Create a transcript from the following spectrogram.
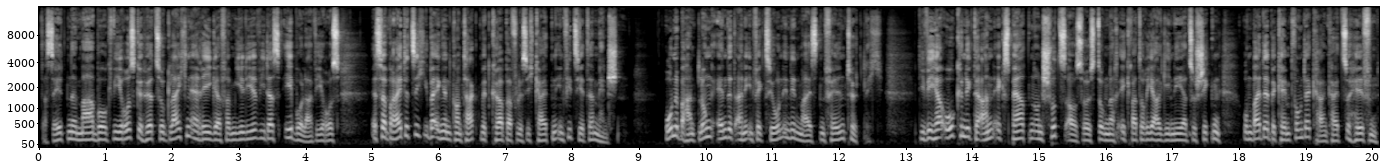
Das seltene Marburg-Virus gehört zur gleichen Erregerfamilie wie das Ebola-Virus. Es verbreitet sich über engen Kontakt mit Körperflüssigkeiten infizierter Menschen. Ohne Behandlung endet eine Infektion in den meisten Fällen tödlich. Die WHO kündigte an, Experten und Schutzausrüstung nach Äquatorialguinea zu schicken, um bei der Bekämpfung der Krankheit zu helfen.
